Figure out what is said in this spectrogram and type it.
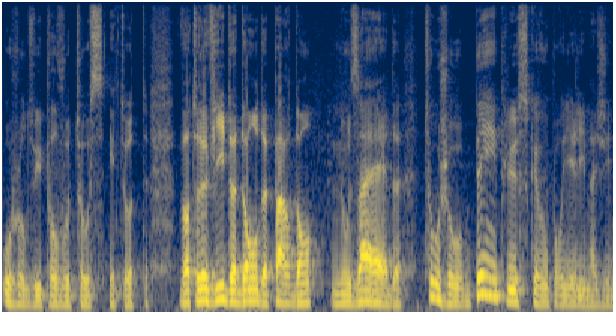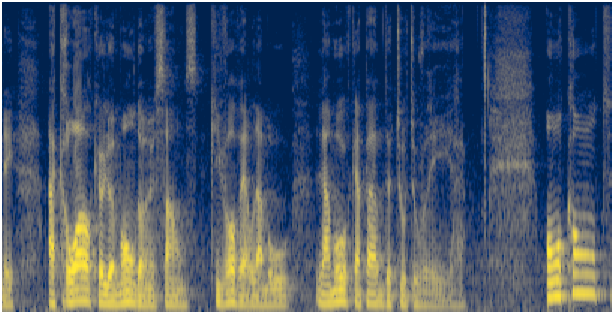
aujourd'hui pour vous tous et toutes. Votre vie de don de pardon nous aide toujours, bien plus que vous pourriez l'imaginer, à croire que le monde a un sens qui va vers l'amour, l'amour capable de tout ouvrir. On compte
